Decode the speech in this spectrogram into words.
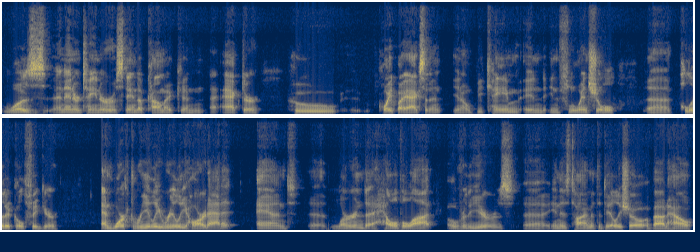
was an entertainer, a stand up comic, and actor who, quite by accident, you know, became an influential uh, political figure and worked really, really hard at it and uh, learned a hell of a lot over the years uh, in his time at The Daily Show about how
